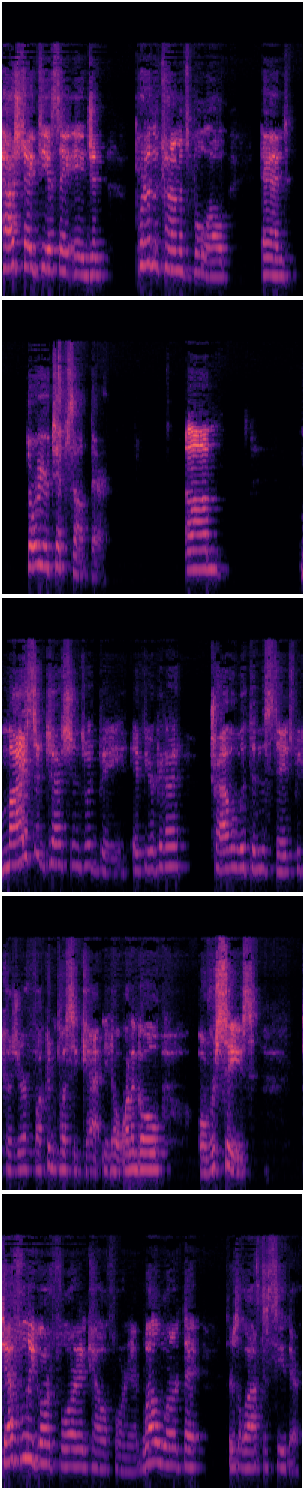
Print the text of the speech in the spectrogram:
hashtag TSA agent, put in the comments below, and throw your tips out there. Um, my suggestions would be if you're gonna travel within the states because you're a fucking pussycat and you don't want to go overseas, definitely go to Florida and California. Well worth it. There's a lot to see there.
